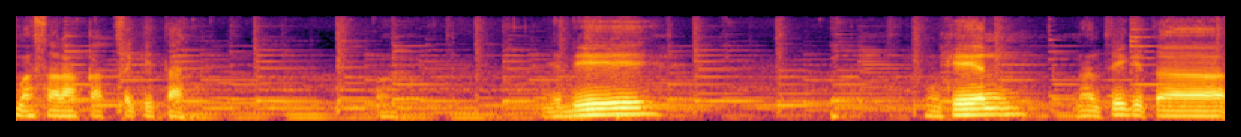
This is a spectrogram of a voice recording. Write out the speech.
masyarakat sekitar. Jadi mungkin nanti kita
